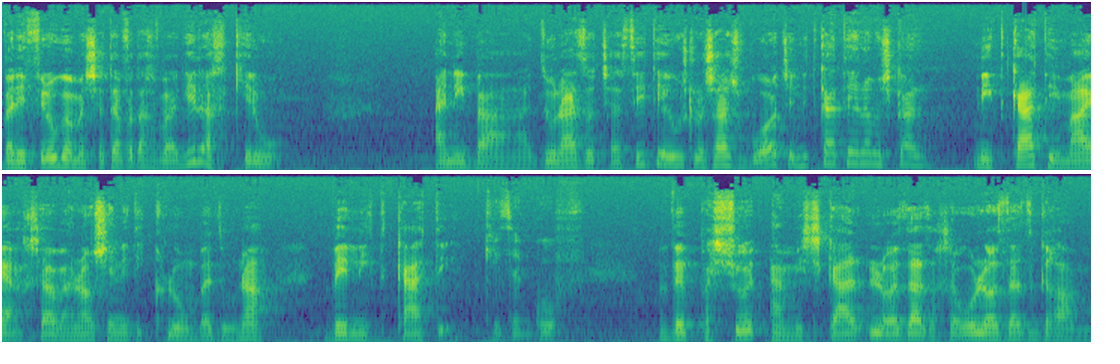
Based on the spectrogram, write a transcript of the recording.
ואני אפילו גם אשתף אותך ואגיד לך, כאילו, אני בתזונה הזאת שעשיתי, היו שלושה שבועות שנתקעתי על המשקל. נתקעתי, מה היה עכשיו? אני לא שיניתי כלום בתזונה. ונתקעתי. כי זה גוף. ופשוט המשקל לא זז. עכשיו, הוא לא זז גרם.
